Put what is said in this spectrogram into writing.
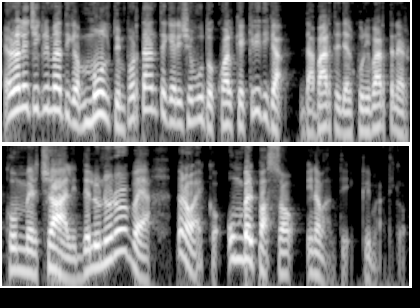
È una legge climatica molto importante che ha ricevuto qualche critica da parte di alcuni partner commerciali dell'Unione Europea, però ecco, un bel passo in avanti climatico.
